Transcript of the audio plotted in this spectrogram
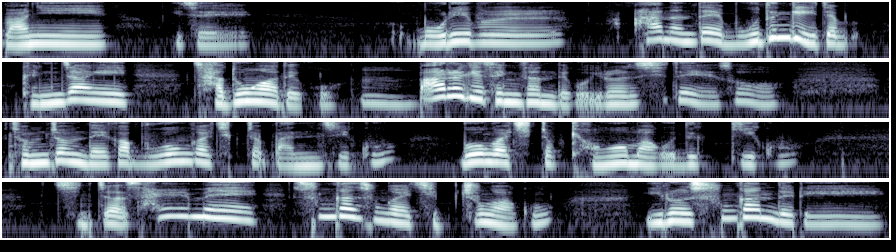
많이 이제 몰입을 하는데 모든 게 이제 굉장히 자동화되고 음, 빠르게 생산되고 이런 시대에서 점점 내가 무언가를 직접 만지고 무언가를 직접 경험하고 느끼고 진짜 삶의 순간순간에 집중하고 이런 순간들이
